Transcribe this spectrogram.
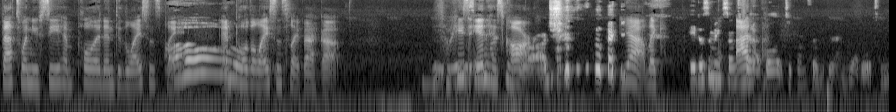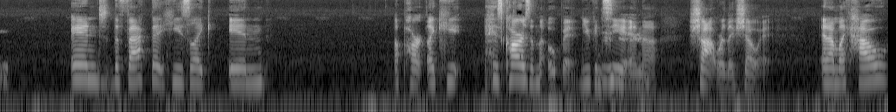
That's when you see him pull it in through the license plate oh, and pull oh. the license plate back up. Maybe so he's in his car. Like, Yeah, like, It doesn't make sense I for that bullet to come from ground level to me. and the fact that he's like in a part, like he, his car is in the open. You can see it in the shot where they show it. And I'm like, how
